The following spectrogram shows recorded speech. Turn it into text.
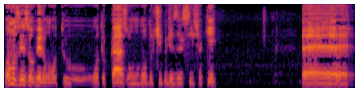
Vamos resolver um outro, um outro caso, um outro tipo de exercício aqui. É...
